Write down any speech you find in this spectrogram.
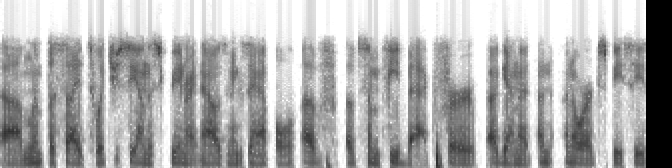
um, lymphocytes. What you see on the screen right now is an example of of some feedback for again a, an, an species.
